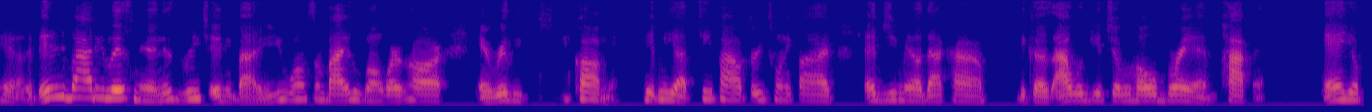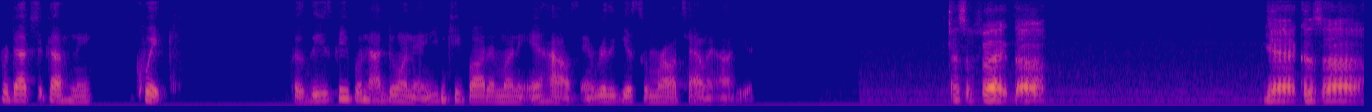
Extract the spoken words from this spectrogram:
hell, if anybody listening this reach anybody, you want somebody who's gonna work hard and really call me. Hit me up, tpower325 at gmail.com because I will get your whole brand popping and your production company quick because these people not doing it. You can keep all that money in house and really get some raw talent out here. That's a fact, dog. Yeah, cause uh,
